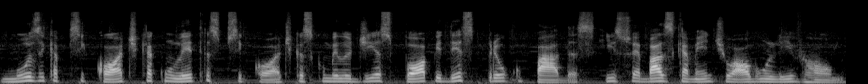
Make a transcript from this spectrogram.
Música psicótica com letras psicóticas, com melodias pop despreocupadas. Isso é basicamente o álbum Live Home.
